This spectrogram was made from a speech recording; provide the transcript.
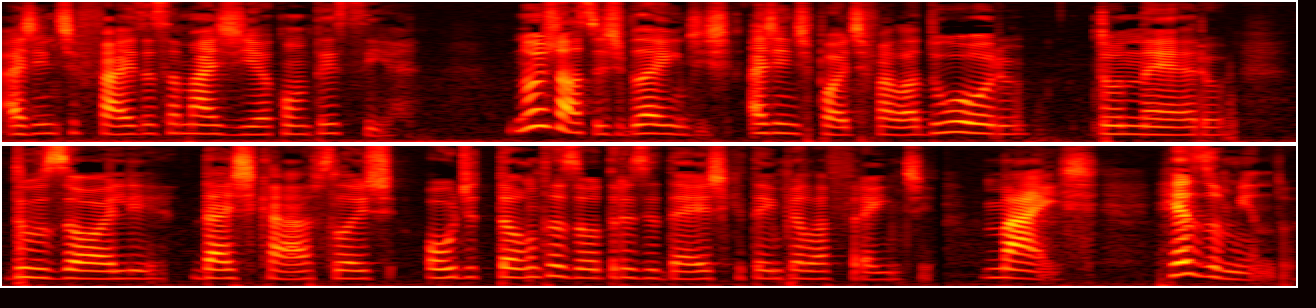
a gente faz essa magia acontecer. Nos nossos blends, a gente pode falar do ouro, do Nero, do Zoli, das cápsulas ou de tantas outras ideias que tem pela frente. Mas, resumindo,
